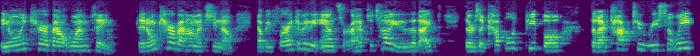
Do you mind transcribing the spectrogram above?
They only care about one thing. They don't care about how much you know. Now, before I give you the answer, I have to tell you that I there's a couple of people that I've talked to recently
